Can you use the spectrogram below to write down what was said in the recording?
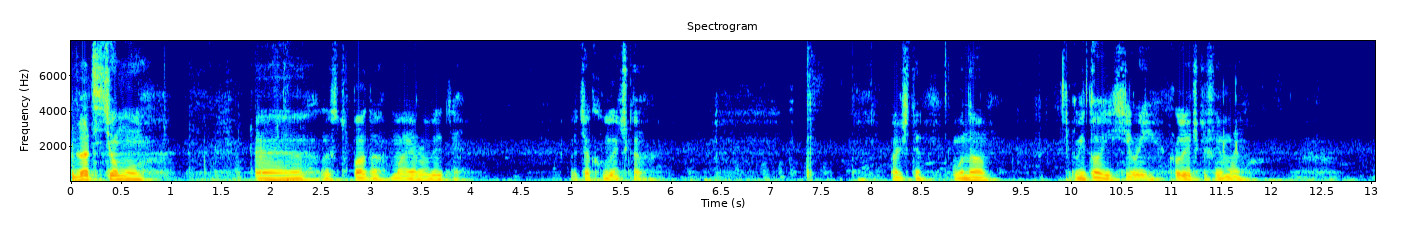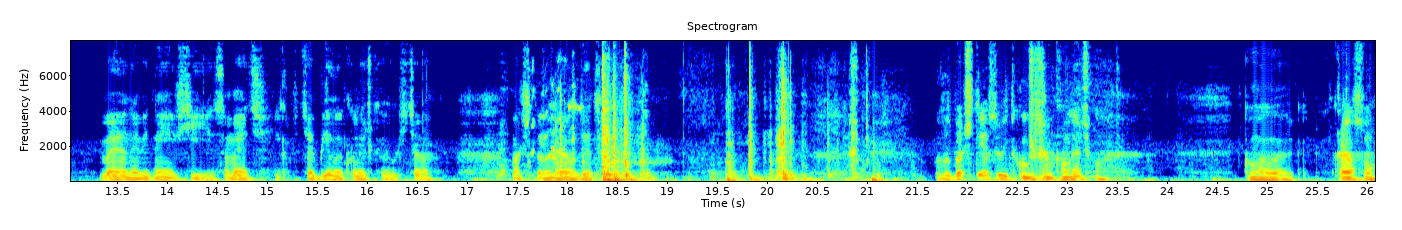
27 е, листопада має родити оця кроличка. Бачите, вона від тої сірої кролички, що я мав. У мене від неї всі є самець, і ця біла кроличка, і ось ця. Бачите, вона родити. Тут бачите, я собі таку кроличку. Таку красу.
